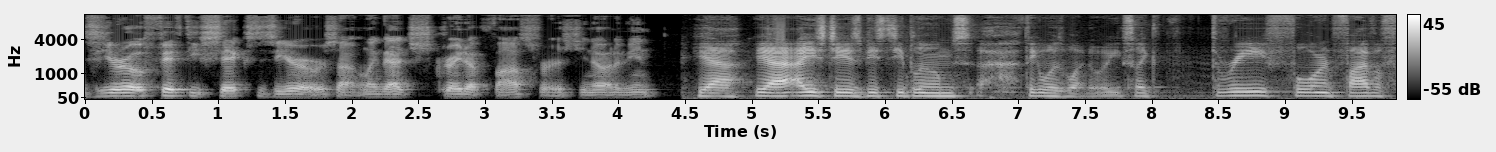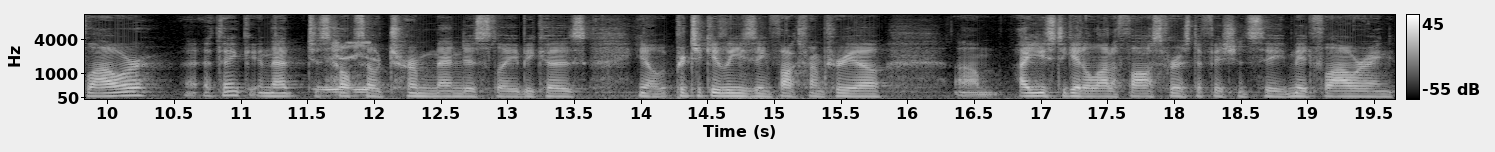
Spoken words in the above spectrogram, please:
0, 56, 0 or something like that, straight up phosphorus. You know what I mean? Yeah, yeah. I used to use Beastie Bloomz. I think it was what weeks like three, four, and five a flower. I think, and that just yeah, helps yeah. out tremendously because you know, particularly using Fox Farm Trio, um, I used to get a lot of phosphorus deficiency mid flowering,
